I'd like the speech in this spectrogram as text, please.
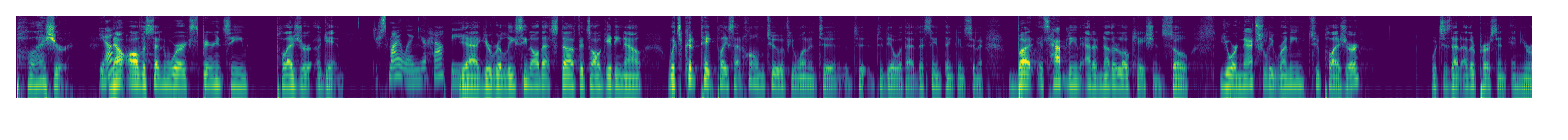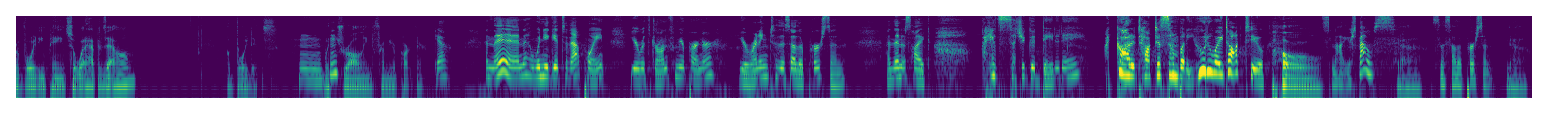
pleasure. Yeah. Now all of a sudden we're experiencing pleasure again. You're smiling. You're happy. Yeah, you're releasing all that stuff. It's all getting out, which could take place at home too if you wanted to to to deal with that. The same thing consider, but it's happening at another location. So you are naturally running to pleasure, which is that other person, and you're avoiding pain. So what happens at home? Avoidance, Mhm. withdrawing from your partner. Yeah. And then when you get to that point, you're withdrawn from your partner, you're running to this other person, and then it's like, I had such a good day today. I gotta talk to somebody. Who do I talk to? Oh, It's not your spouse, yeah, it's this other person. yeah.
